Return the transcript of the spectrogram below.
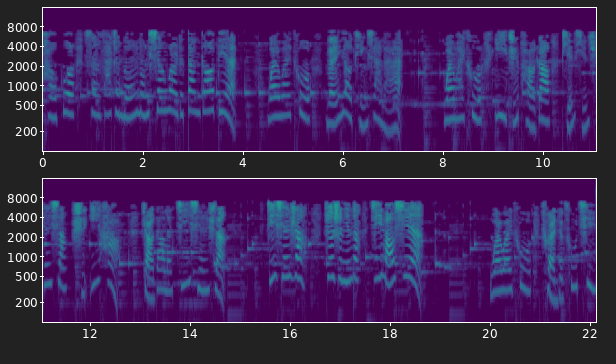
跑过散发着浓浓香味的蛋糕店。歪歪兔没有停下来，歪歪兔一直跑到甜甜圈巷十一号，找到了鸡先生。鸡先生，这是您的鸡毛信。歪歪兔喘着粗气，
